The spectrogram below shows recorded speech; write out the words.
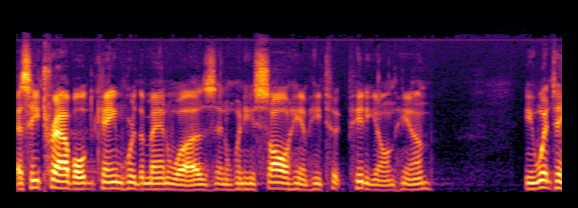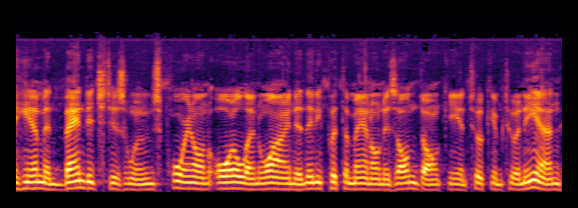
as he traveled, came where the man was, and when he saw him, he took pity on him. He went to him and bandaged his wounds, pouring on oil and wine, and then he put the man on his own donkey and took him to an inn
